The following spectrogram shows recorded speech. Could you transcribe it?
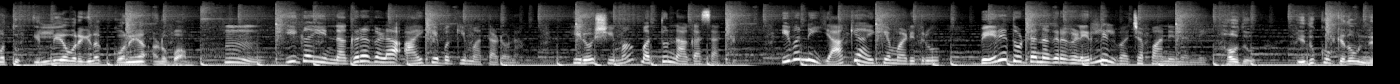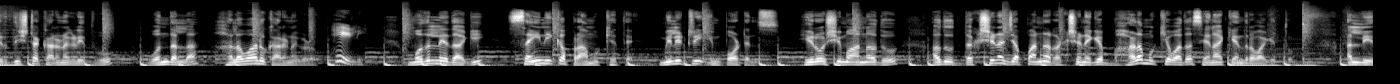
ಮತ್ತು ಇಲ್ಲಿಯವರೆಗಿನ ಕೊನೆಯ ಅಣುಬಾಂಬ್. ಹ್ಮ್ ಈಗ ಈ ನಗರಗಳ ಆಯ್ಕೆ ಬಗ್ಗೆ ಮಾತಾಡೋಣ. ಹಿರೋಶಿಮಾ ಮತ್ತು ನಾಗಾಸಾಕಿ. ಇವನ್ನ ಯಾಕೆ ಆಯ್ಕೆ ಮಾಡಿದ್ರು? ಬೇರೆ ದೊಡ್ಡ ನಗರಗಳಿರ್ಲಿಲ್ವಾ ಜಪಾನಿನಲ್ಲಿ? ಹೌದು ಇದಕ್ಕೂ ಕೆಲವು ನಿರ್ದಿಷ್ಟ ಕಾರಣಗಳಿದ್ವು. ಒಂದಲ್ಲ ಹಲವಾರು ಕಾರಣಗಳು. ಹೇಳಿ. ಮೊದಲನೇದಾಗಿ ಸೈನಿಕ ಪ್ರಾಮುಖ್ಯತೆ ಮಿಲಿಟರಿ ಇಂಪಾರ್ಟೆನ್ಸ್. ಹಿರೋಶಿಮಾ ಅನ್ನೋದು ಅದು ದಕ್ಷಿಣ ಜಪಾನ್ನ ರಕ್ಷಣೆಗೆ ಬಹಳ ಮುಖ್ಯವಾದ ಸೇನಾ ಕೇಂದ್ರವಾಗಿತ್ತು. ಅಲ್ಲಿ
